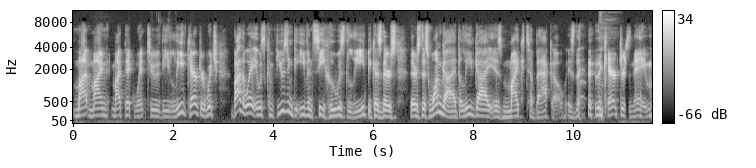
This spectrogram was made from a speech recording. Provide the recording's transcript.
my mine my pick went to the lead character which by the way it was confusing to even see who was the lead because there's there's this one guy the lead guy is mike tobacco is the, the character's name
